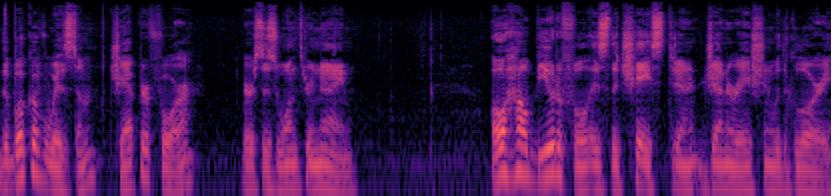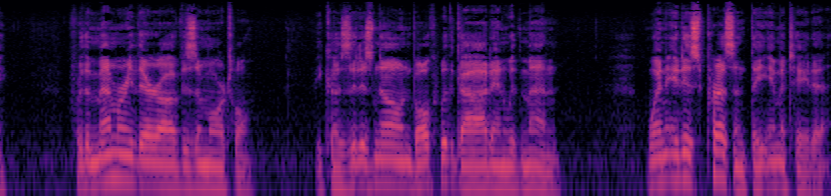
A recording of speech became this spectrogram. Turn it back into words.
The Book of Wisdom, chapter 4, verses 1 through 9. Oh, how beautiful is the chaste generation with glory! For the memory thereof is immortal, because it is known both with God and with men. When it is present, they imitate it,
